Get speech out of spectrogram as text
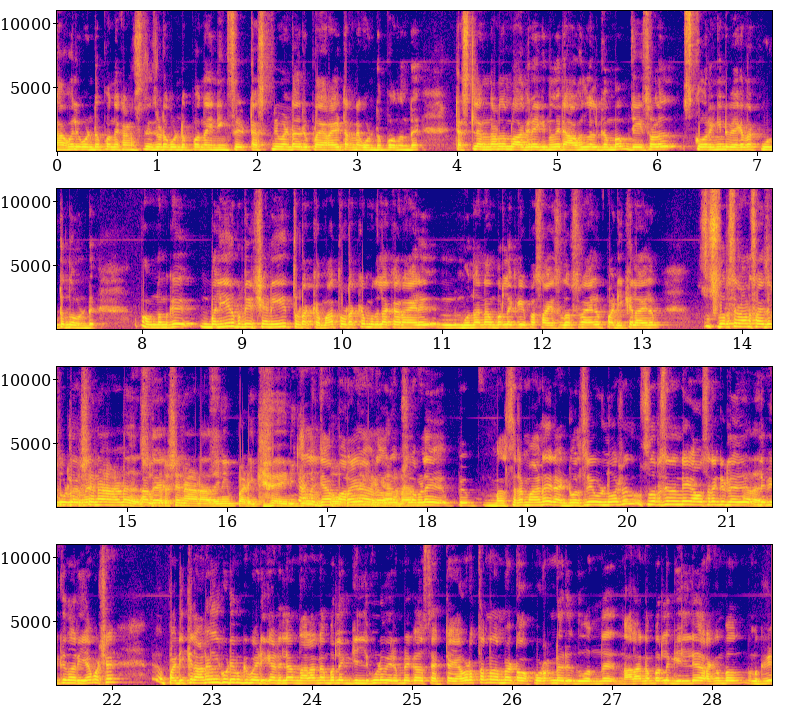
രാഹുൽ കൊണ്ടുപോകുന്ന കൺസിസ്റ്റൻസിയോടെ കൊണ്ടുപോകുന്ന ഇന്നിങ്സ് ടെസ്റ്റിന് വേണ്ട ഒരു പ്ലെയർ ആയിട്ട് തന്നെ കൊണ്ടുപോകുന്നുണ്ട്. ടെസ്റ്റിൽ എന്താണ് നമ്മൾ ആഗ്രഹിക്കുന്നത്. രാഹുൽ നൽകുമ്പം ജയ്സോൾ സ്കോറിങ്ങിന്റെ വേഗത കൂട്ടുന്നുമുണ്ട്. അപ്പം നമുക്ക് വലിയൊരു പ്രതീക്ഷയാണ് ഈ തുടക്കം. ആ തുടക്കം മുതലാക്കാനായാലും മൂന്നാം നമ്പറിലേക്ക് ഇപ്പോൾ സായി സുദർശനായാലും പഠിക്കലായാലും സുദർശനാണ് സാധ്യത സുദർശനാണ് സുദർശനാണ്. അതിന് പഠിക്കാൻ എനിക്ക് ഞാൻ പറയുകയാണ് പക്ഷെ നമ്മൾ മത്സരമാണ് രണ്ട് മത്സരമേ ഉള്ളൂ. പക്ഷെ സുദർശനന്റെ അവസരം ലഭിക്കുന്ന അറിയാം പക്ഷെ പഠിക്കലാണെങ്കിൽ കൂടി നമുക്ക് പേടിക്കാനില്ല നാലാം നമ്പറിൽ ഗില്ല് കൂടെ വരുമ്പോഴേക്കും സെറ്റ് ആയി. അവിടെ തന്നെ നമ്മുടെ ടോപ്പ് ഓർഡറിന്റെ ഒരു ഇത് വന്ന് നാലാം നമ്പറിൽ ഗില്ല് ഇറങ്ങുമ്പോൾ നമുക്ക്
